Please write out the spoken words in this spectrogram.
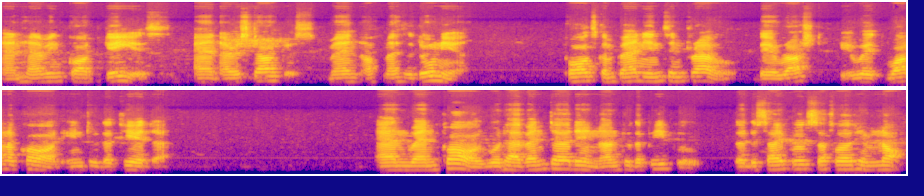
and having caught Gaius and Aristarchus, men of Macedonia, Paul's companions in travel, they rushed with one accord into the theatre. And when Paul would have entered in unto the people, the disciples suffered him not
